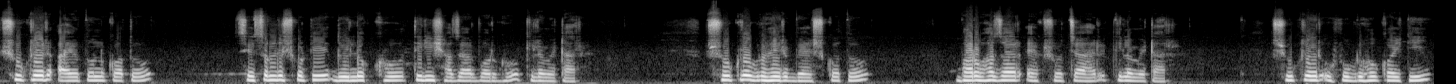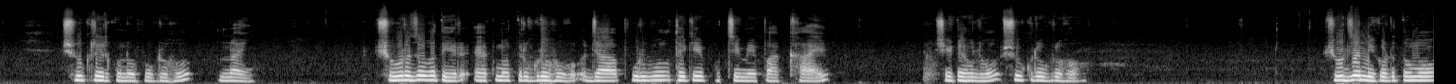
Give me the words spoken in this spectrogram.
শুক্রের আয়তন কত? ছেচল্লিশ কোটি দুই লক্ষ তিরিশ হাজার বর্গ কিলোমিটার। শুক্র গ্রহের ব্যাস কত? বারো হাজার একশো চার কিলোমিটার। শুক্রের উপগ্রহ কয়টি? শুক্রের কোনো উপগ্রহ নাই। সৌরজগতের একমাত্র গ্রহ যা পূর্ব থেকে পশ্চিমে পাক খায়, সেটা হলো শুক্র গ্রহ। সূর্যের নিকটতম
